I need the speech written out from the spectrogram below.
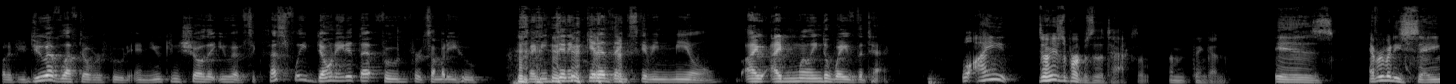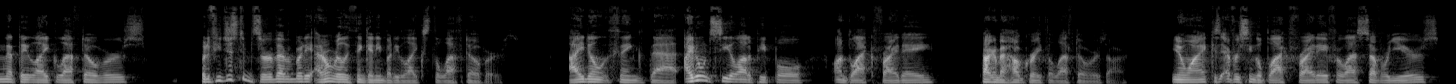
But if you do have leftover food and you can show that you have successfully donated that food for somebody who maybe didn't get a Thanksgiving meal, I, I'm willing to waive the tax. Well, I so here's the purpose of the tax. I'm, I'm thinking is everybody's saying that they like leftovers, but if you just observe everybody, I don't really think anybody likes the leftovers. I don't think that I don't see a lot of people on Black Friday talking about how great the leftovers are. You know why? Because every single Black Friday for the last several years,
